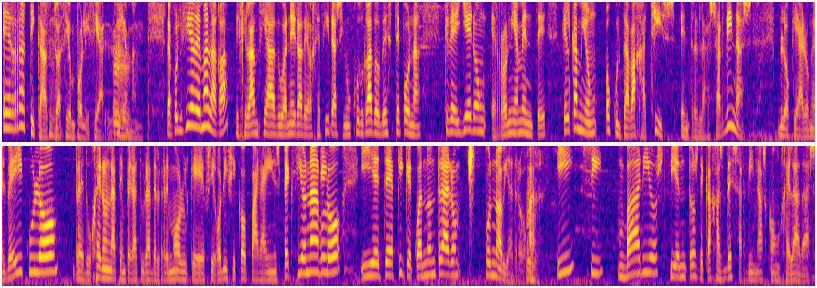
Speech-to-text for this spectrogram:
errática actuación policial, lo llaman. La policía de Málaga, Vigilancia Aduanera de Algeciras y un juzgado de Estepona creyeron erróneamente que el camión ocultaba hachís entre las sardinas. Bloquearon el vehículo, redujeron la temperatura del remolque frigorífico para inspeccionarlo y este aquí que cuando entraron pues no había droga. Y sí, varios cientos de cajas de sardinas congeladas.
